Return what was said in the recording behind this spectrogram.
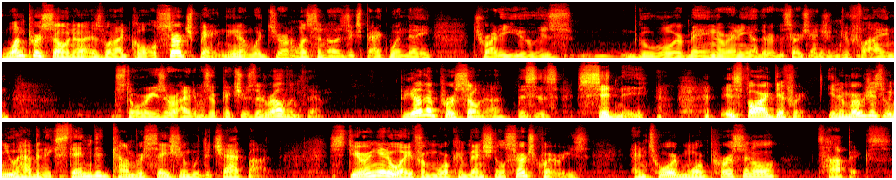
one persona is what I'd call search Bing, you know, what journalists and others expect when they try to use Google or Bing or any other search engine to find stories or items or pictures that are relevant to them. The other persona, this is Sydney, is far different. It emerges when you have an extended conversation with the chatbot, steering it away from more conventional search queries and toward more personal topics.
